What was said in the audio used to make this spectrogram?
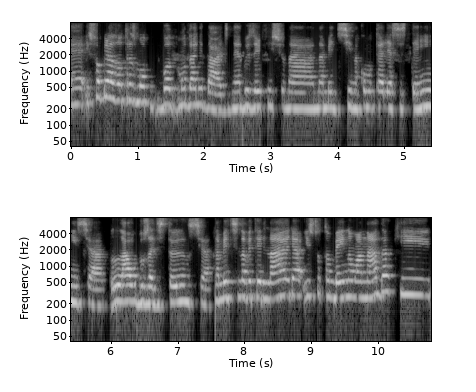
É, e sobre as outras modalidades né, do exercício na, na medicina, como teleassistência, laudos à distância, na medicina veterinária, isso também não há nada que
